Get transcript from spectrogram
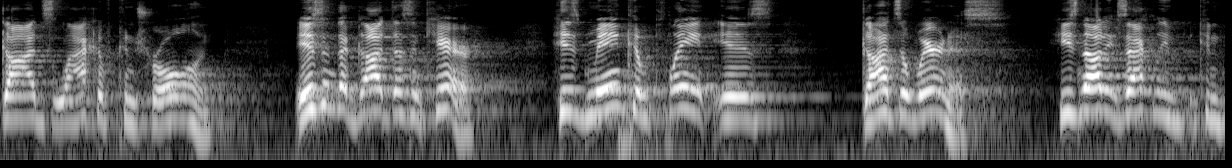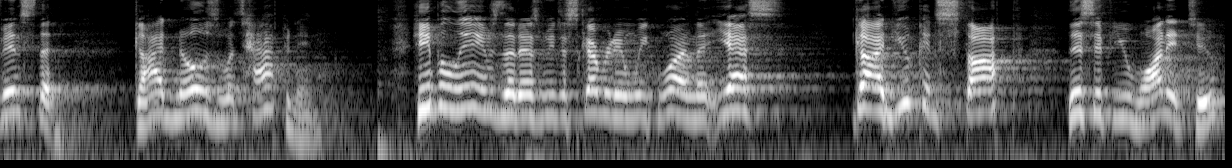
God's lack of control and isn't that God doesn't care. His main complaint is God's awareness. He's not exactly convinced that God knows what's happening. He believes that, as we discovered in week one, that yes, God, you could stop this if you wanted to.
